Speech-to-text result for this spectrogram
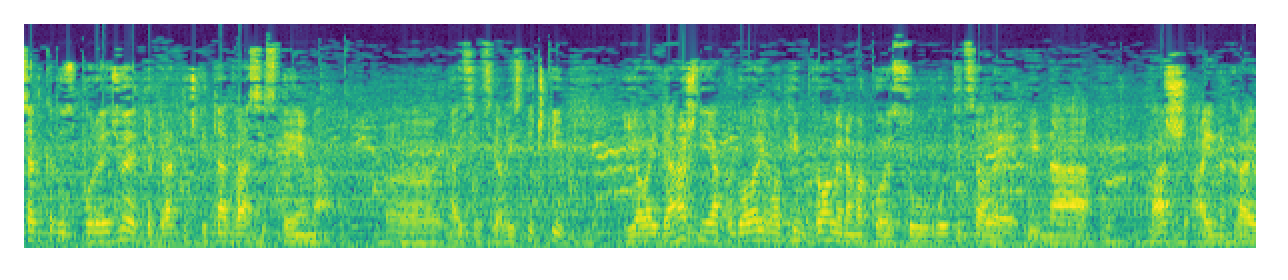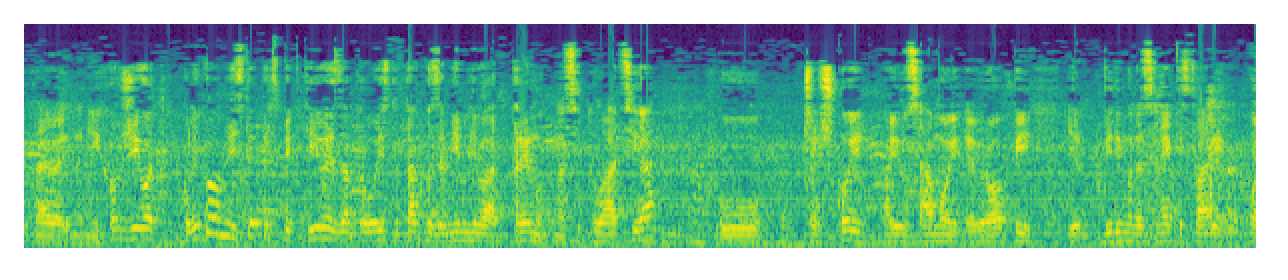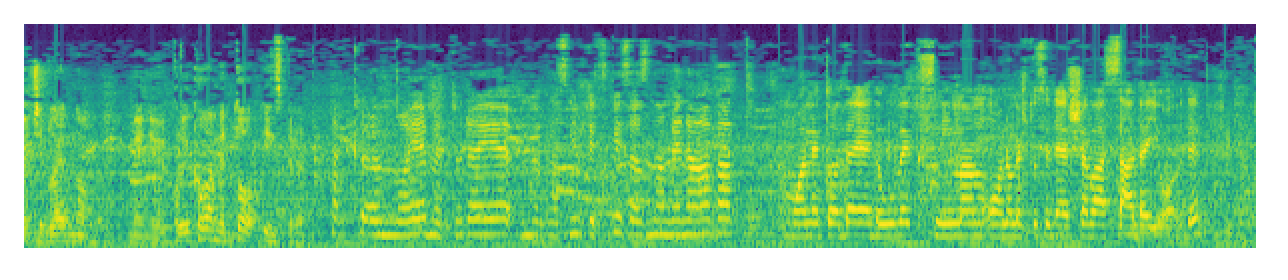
Sad kad uspoređujete praktički ta dva sistema, e, taj socijalistički i ovaj današnji, ako govorimo o tim promjenama koje su uticale i na vaš, a i na kraju krajeva i na njihov život, koliko vam je iz te perspektive zapravo isto tako zanimljiva trenutna situacija u Češkoj, pa i u samoj Evropi, jer vidimo da se neke stvari očigledno. Koliko vam je to inspirativno? Tak e, moje metoda je m, vlastně vždycky zaznamenávat Moja metoda je da uvek snimam onome što se dešava sada i ovde.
